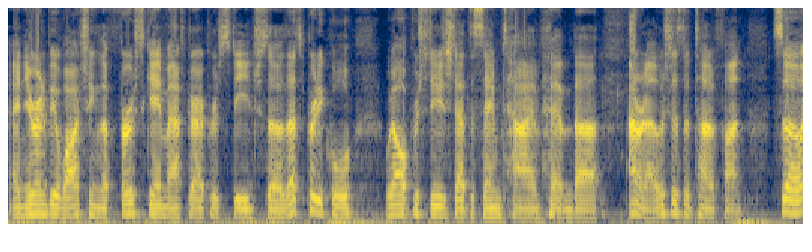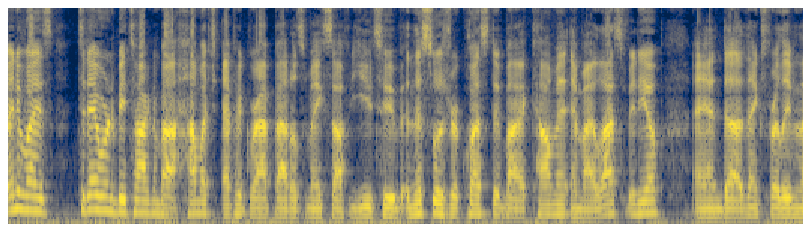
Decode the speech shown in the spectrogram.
and you're going to be watching the first game after I prestige, so that's pretty cool. We all prestiged at the same time, and uh, I don't know, it was just a ton of fun. So anyways, today we're going to be talking about how much Epic Rap Battles makes off YouTube, and this was requested by a comment in my last video, and uh, thanks for leaving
